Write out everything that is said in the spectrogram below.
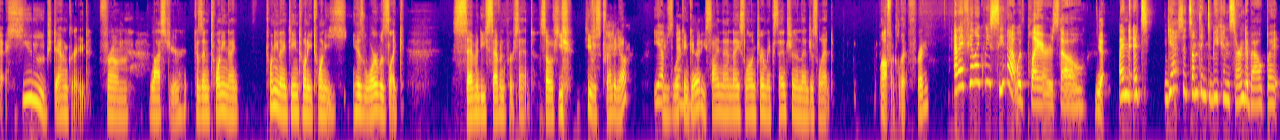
a huge downgrade from last year because in 29 2019 2020 his war was like 77%. So he he was trending up. Yep. he was looking and- good. He signed that nice long-term extension and then just went off a cliff, right? And I feel like we see that with players though. Yeah. And it's yes, it's something to be concerned about, but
